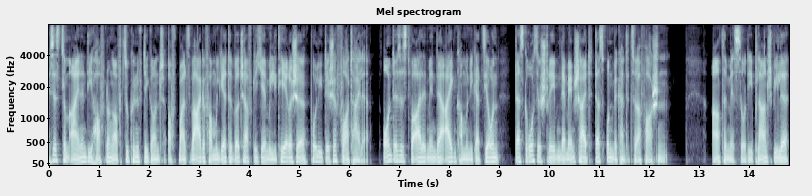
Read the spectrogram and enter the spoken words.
Es ist zum einen die Hoffnung auf zukünftige und oftmals vage formulierte wirtschaftliche, militärische, politische Vorteile. Und es ist vor allem in der Eigenkommunikation das große Streben der Menschheit, das Unbekannte zu erforschen. Artemis, so die Planspiele,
